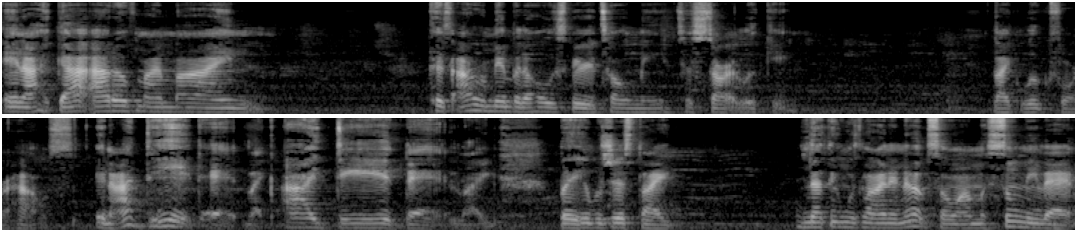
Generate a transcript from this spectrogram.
And I got out of my mind because I remember the Holy Spirit told me to start looking. Like, look for a house. And I did that. Like, I did that. Like, but it was just like nothing was lining up. So I'm assuming that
